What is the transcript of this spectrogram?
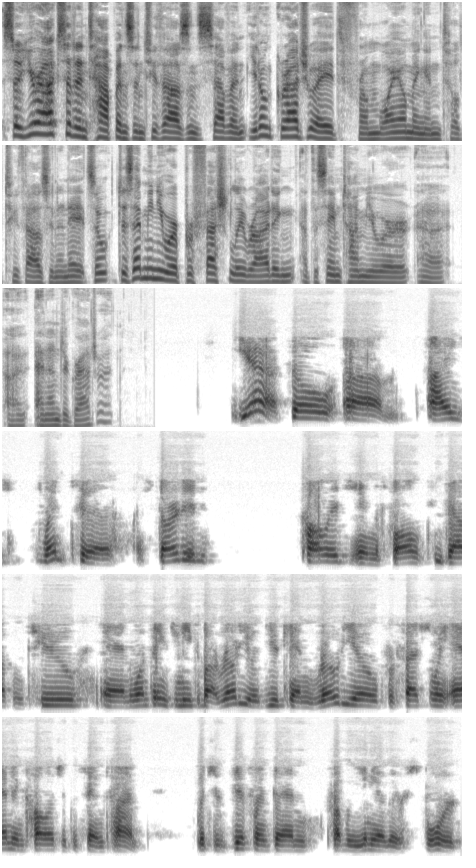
so your accident happens in 2007. You don't graduate from Wyoming until 2008. So, does that mean you were professionally riding at the same time you were uh, an undergraduate? Yeah. So, um, I went to I started college in the fall of 2002. And one thing unique about rodeo is you can rodeo professionally and in college at the same time which is different than probably any other sport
